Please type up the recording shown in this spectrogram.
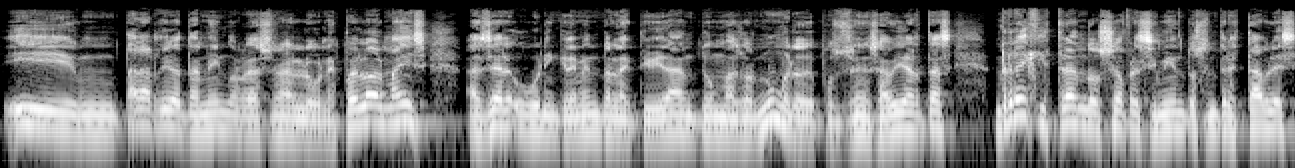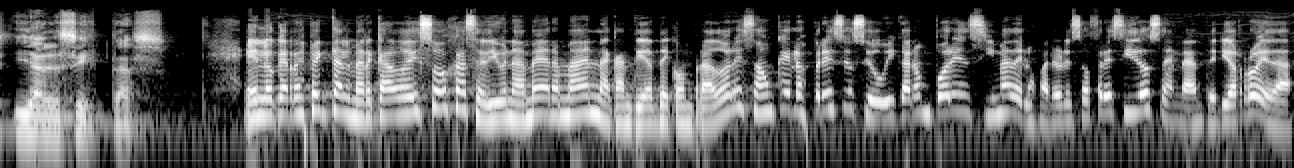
y mm, para arriba también con relación al lunes. Por el lado del maíz, ayer hubo un incremento en la actividad ante un mayor número de posiciones abiertas, registrándose ofrecimientos entre estables y alcistas. En lo que respecta al mercado de soja, se dio una merma en la cantidad de compradores, aunque los precios se ubicaron por encima de los valores ofrecidos en la anterior rueda.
